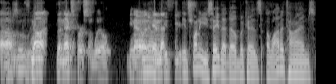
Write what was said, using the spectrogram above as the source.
Um, Absolutely. If not, the next person will. You know, and, and that's it, it's funny you say that though because a lot of times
